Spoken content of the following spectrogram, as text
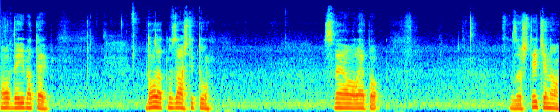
Ovdje imate dodatnu zaštitu. Sve ovo lepo заштичено.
